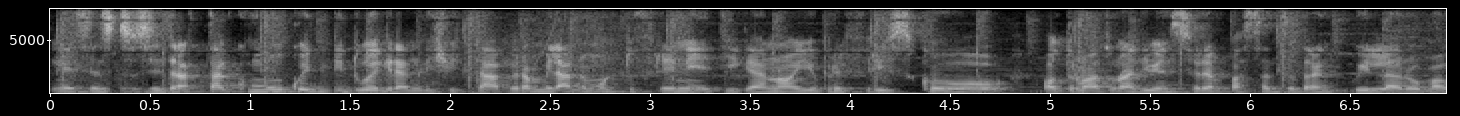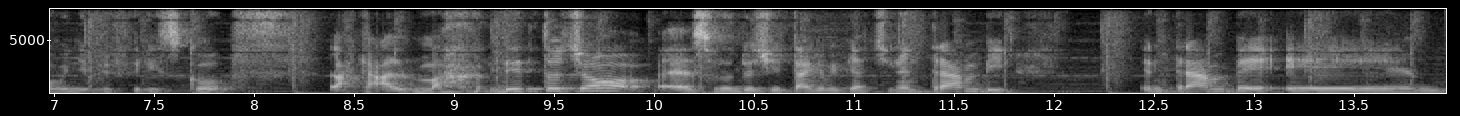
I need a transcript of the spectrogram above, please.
nel senso si tratta comunque di due grandi città, però Milano è molto frenetica, no? Io preferisco, ho trovato una dimensione abbastanza tranquilla a Roma, quindi preferisco la calma. Detto ciò, eh, sono due città che mi piacciono entrambi, entrambe e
